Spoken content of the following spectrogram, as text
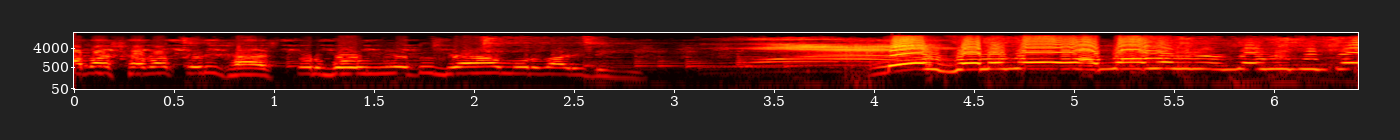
আবার সাবাদ করি খাস তোর বউ নিয়ে তুই বেড়া মোর বাড়ি থেকে। যাও জমি দিতে।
